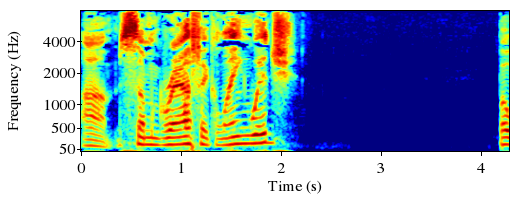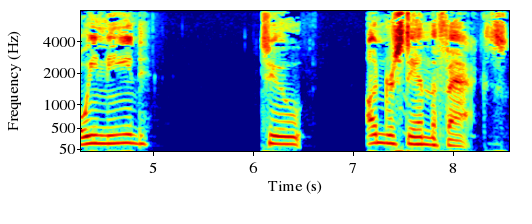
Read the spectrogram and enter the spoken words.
um, some graphic language, but we need to understand the facts.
